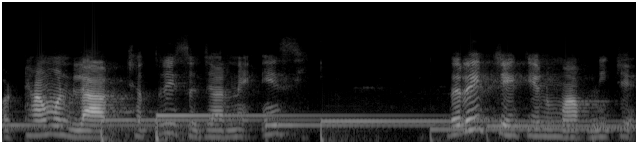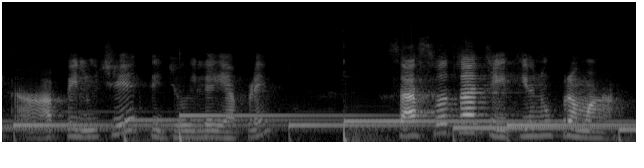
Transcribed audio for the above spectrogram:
અઠાવન લાખ છત્રીસ હજાર ને એસી. દરેક ચૈત્યનું માપ નીચે આપેલું છે, તે જોઈ લઈએ આપણે. શાશ્વતા ચૈત્યનું પ્રમાણ.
